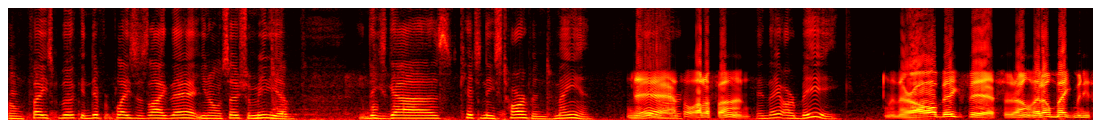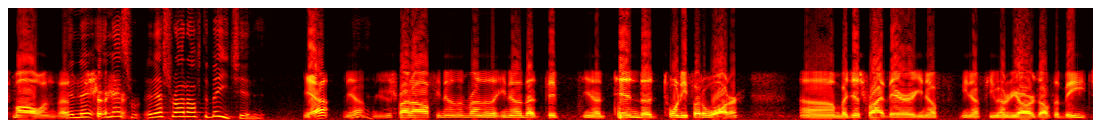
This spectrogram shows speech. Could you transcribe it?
on Facebook and different places like that. You know, on social media of, these guys catching these tarpons, man. Yeah, are- it's a lot of fun, and they are big. and they're all big fish. They don't they don't make many small ones. That's and, they, sure. and that's that's right off the beach, isn't it? Yeah, yeah. You're just right off, you know, the run of the, you know that you know ten to twenty foot of water, um, but just right there, you know, f- you know, a few hundred yards off the beach.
